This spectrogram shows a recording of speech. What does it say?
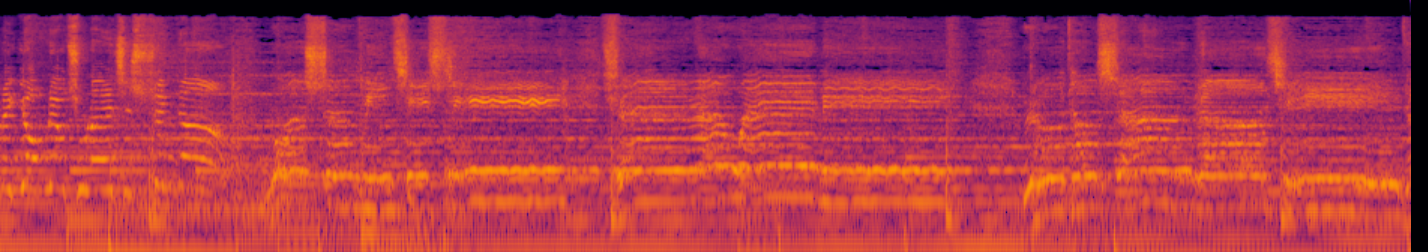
的爱不断的涌流出来，一起宣告。我生命气息，全然为你，如同香膏倾倒，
